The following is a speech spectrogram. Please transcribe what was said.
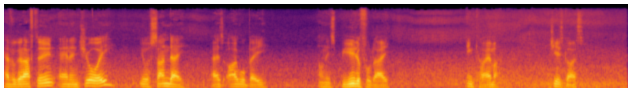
Have a good afternoon and enjoy your Sunday as I will be on this beautiful day in Kiama. Cheers, guys.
